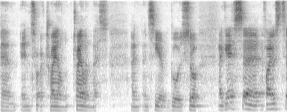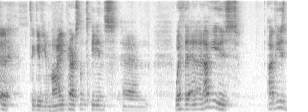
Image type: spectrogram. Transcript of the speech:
um, in sort of trial trialing this and, and see how it goes. So I guess uh, if I was to to give you my personal experience um, with it, and, and I've used I've used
